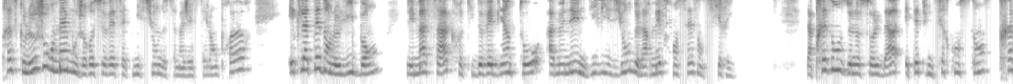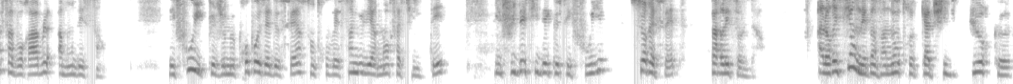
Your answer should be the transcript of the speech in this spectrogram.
presque le jour même où je recevais cette mission de Sa Majesté l'Empereur, éclataient dans le Liban les massacres qui devaient bientôt amener une division de l'armée française en Syrie. La présence de nos soldats était une circonstance très favorable à mon dessein. Les fouilles que je me proposais de faire s'en trouvaient singulièrement facilitées. Il fut décidé que ces fouilles seraient faites par les soldats. Alors ici, on est dans un autre cas de figure que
